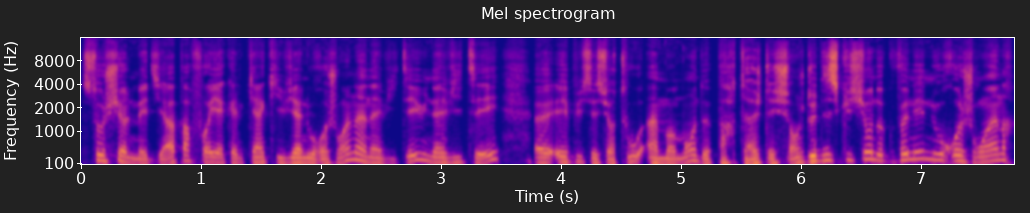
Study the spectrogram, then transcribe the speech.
social media. Parfois, il y a quelqu'un qui vient nous rejoindre, un invité, une invitée. et puis, c'est surtout un moment de partage, d'échange, de discussion. Donc, venez nous rejoindre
